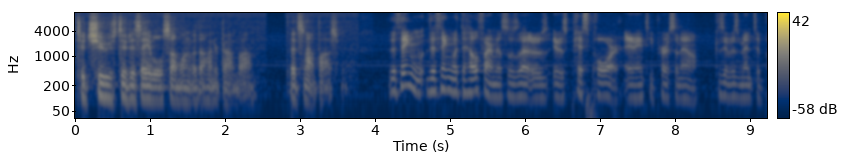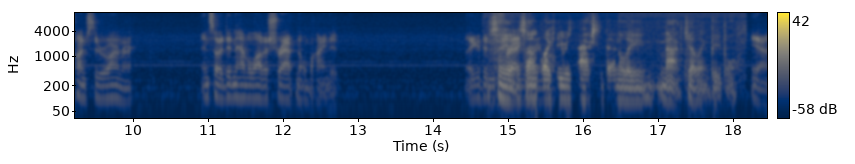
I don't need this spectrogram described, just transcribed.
to choose to disable someone with a hundred pound bomb. That's not possible The thing, the thing with the Hellfire missiles is that it was it was piss poor at anti personnel because it was meant to punch through armor, and so it didn't have a lot of shrapnel behind it. Like it didn't. so yeah it sounds like he was accidentally not killing people Yeah.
